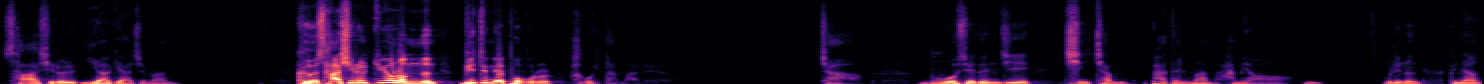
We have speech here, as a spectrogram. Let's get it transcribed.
사실을 이야기하지만 그 사실을 뛰어넘는 믿음의 보고를 하고 있단 말이에요. 자, 무엇에든지 칭찬받을 만하며 음? 우리는 그냥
